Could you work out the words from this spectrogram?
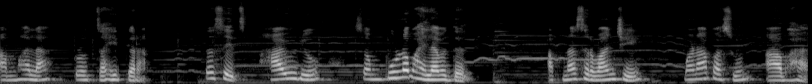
आम्हाला प्रोत्साहित करा. तसेच हा व्हिडिओ संपूर्ण पाहिल्याबद्दल आपणा सर्वांचे मनापासून आभार.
